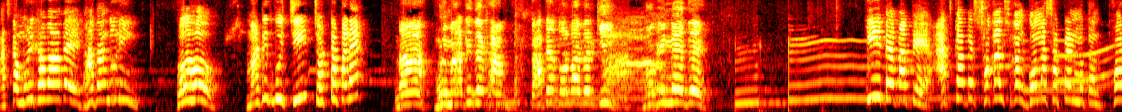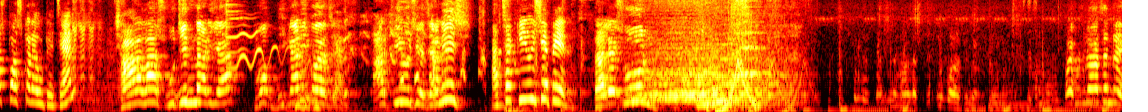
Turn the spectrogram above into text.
আজকে মুড়ি খাওয়া হবে ভাত আন্দুনি হো হো মাটিত বুঝছি চট্টা পারে? না মুই মাটি দেখাম তাতে তোর বাপের কি? মগিন নে দে। কি ব্যাপারে আজকে বেশ সকাল সকাল গমা সাপের মতন ফস ফস করে উঠেছেন। শালা সুজিন দাঁড়িয়া মোক ভিখারি কয়েছে। আর কি হইছে জানিস? আচ্ছা কি হইছে ফের? তাহলে শুন। ওই কোন আছেন রে?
